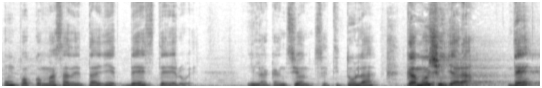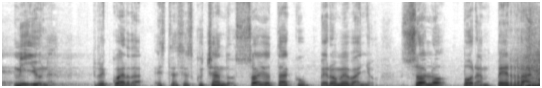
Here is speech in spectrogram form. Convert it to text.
un poco más a detalle de este héroe. Y la canción se titula Gamushi Yara de Miyuna. Recuerda, estás escuchando Soy Otaku pero me baño, solo por Amper Radio.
